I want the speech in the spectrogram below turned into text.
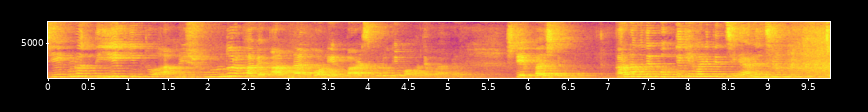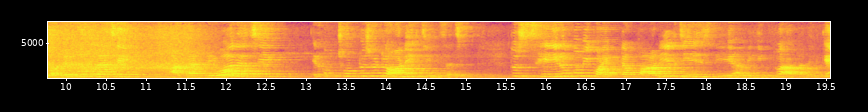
যেগুলো দিয়ে কিন্তু আপনি সুন্দরভাবে আপনার বডির পার্টসগুলোকে কমাতে পারবেন। স্টেপ বাই স্টেপ কারণ আমাদের প্রত্যেকের বাড়িতে চেয়ার আছে, জলের বোতল আছে আটার দেওয়াল আছে, এরকম ছোট্ট ছোট্ট অনেক জিনিস আছে। তো সেই রকমই কয়েকটা বাড়ির জিনিস দিয়ে আমি কিন্তু আপনাদেরকে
